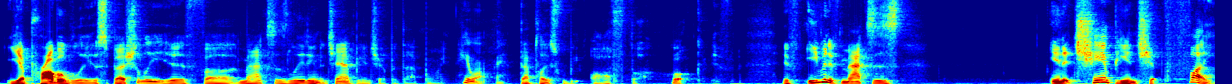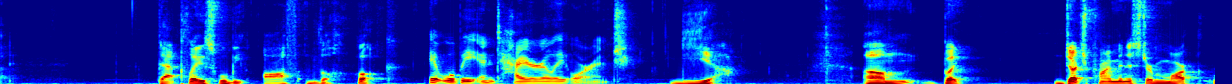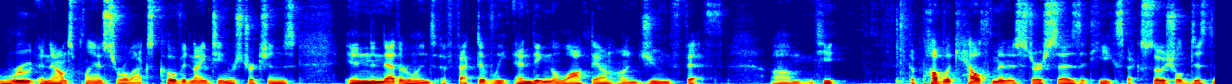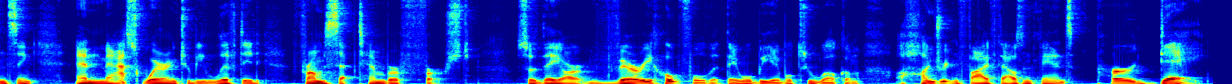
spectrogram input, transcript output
Yeah, probably, especially if uh, Max is leading the championship at that point. He won't be. That place will be off the hook. If, if even if Max is in a championship fight, that place will be off the hook. It will be entirely orange. Yeah. Um, but Dutch Prime Minister Mark Rutte announced plans to relax COVID 19 restrictions in the Netherlands, effectively ending the lockdown on June 5th. Um, he, the public health minister says that he expects social distancing and mask wearing to be lifted from September 1st. So they are very hopeful that they will be able to welcome 105,000 fans per day.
